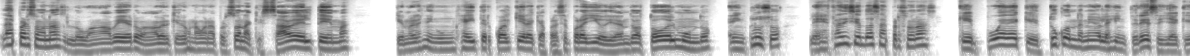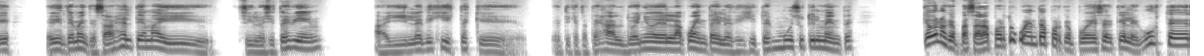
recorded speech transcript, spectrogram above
las personas lo van a ver, van a ver que eres una buena persona que sabe el tema, que no eres ningún hater cualquiera que aparece por allí odiando a todo el mundo, e incluso les estás diciendo a esas personas que puede que tu contenido les interese, ya que evidentemente sabes el tema y si lo hiciste bien, allí les dijiste que etiquetaste al dueño de la cuenta y les dijiste muy sutilmente que bueno, que pasará por tu cuenta porque puede ser que le guste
